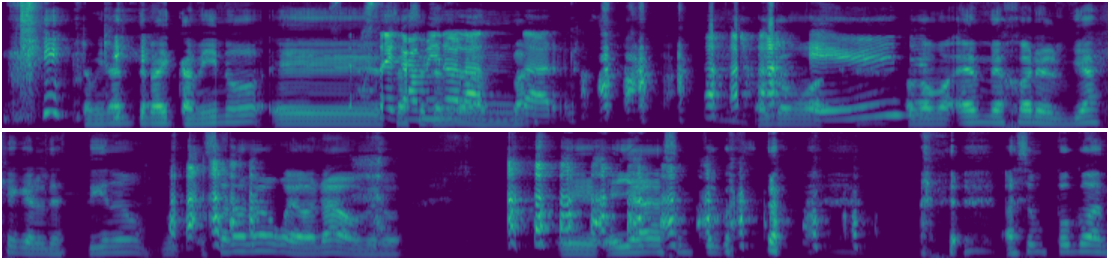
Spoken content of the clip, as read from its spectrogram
caminante no hay camino, eh, Este se camino al andar. O como, o como es mejor el viaje que el destino. Suena medio huevonao, pero eh, ella hace un poco, hace un poco a,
